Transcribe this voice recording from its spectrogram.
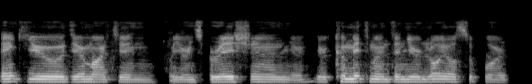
Thank you, dear Martin, for your inspiration, your, your commitment and your loyal support.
